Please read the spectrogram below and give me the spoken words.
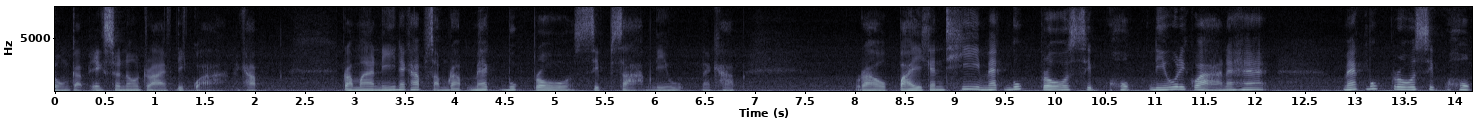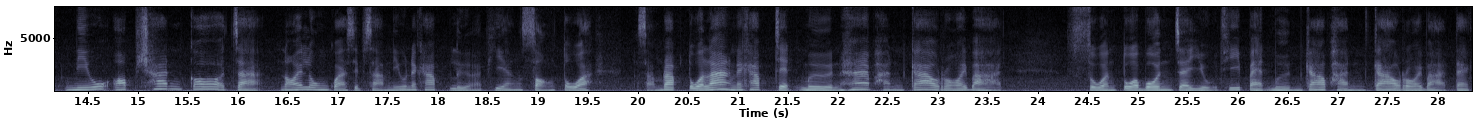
ลงกับ external drive ดีกว่านะครับ ประมาณนี้นะครับสำหรับ MacBook Pro 13 นิ้วนะครับ เราไปกันที่ MacBook Pro 16 นิ้วดีกว่านะฮะ MacBook Pro 16 นิ้วออปชันก็จะน้อยลงกว่า 13 นิ้วนะครับ เหลือเพียง 2 ตัว สำหรับตัวล่างนะครับ 75,900 บาท ส่วนตัวบนจะอยู่ที่ 89,900 บาท แตก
